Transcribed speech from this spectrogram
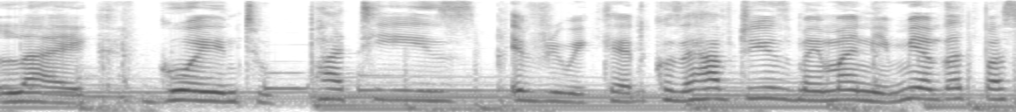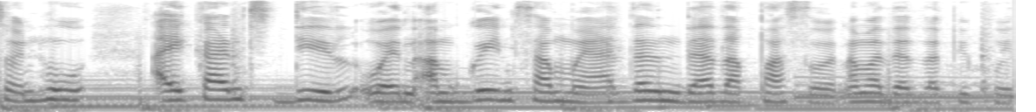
like going to parties every weekend because i have to use my money. Me i'm that person who i can't deal when i'm going somewhere then the other person i'm the other people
